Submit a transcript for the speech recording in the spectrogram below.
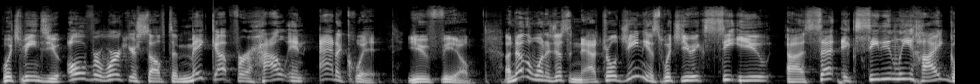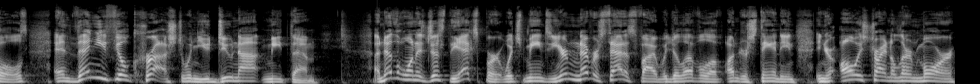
which means you overwork yourself to make up for how inadequate you feel. Another one is just a natural genius, which you exceed, you uh, set exceedingly high goals, and then you feel crushed when you do not meet them. Another one is just the expert, which means you're never satisfied with your level of understanding and you're always trying to learn more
